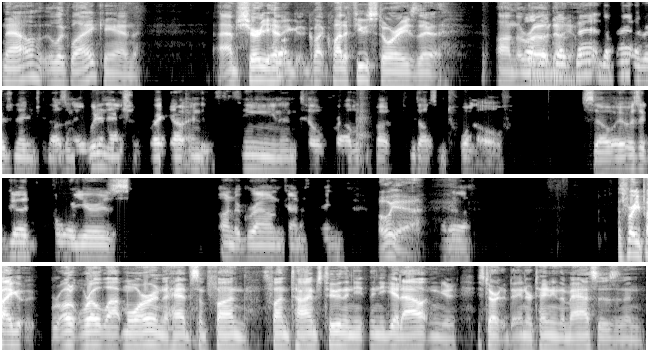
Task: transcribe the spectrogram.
now. It looked like, and I'm sure you have quite quite a few stories there on the Well, road. the, the, band, the band originated in 2008. We didn't actually break out into the scene until probably about 2012. So it was a good four years underground kind of thing. Oh yeah, uh, that's where you probably wrote, wrote a lot more and had some fun fun times too. Then you then you get out and you you start entertaining the masses, and then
